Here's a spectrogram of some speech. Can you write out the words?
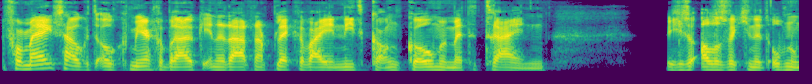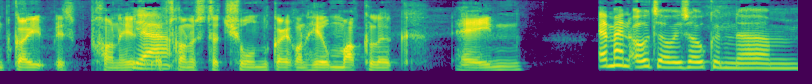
voor mij zou ik het ook meer gebruiken inderdaad naar plekken waar je niet kan komen met de trein. Weet je, zo alles wat je net opnoemt, kan je, is gewoon, heel, Ja. gewoon een station, kan je gewoon heel makkelijk heen. En mijn auto is ook een, ehm,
